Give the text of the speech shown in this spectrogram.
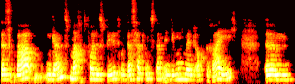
das war ein ganz machtvolles Bild und das hat uns dann in dem Moment auch gereicht, ähm,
